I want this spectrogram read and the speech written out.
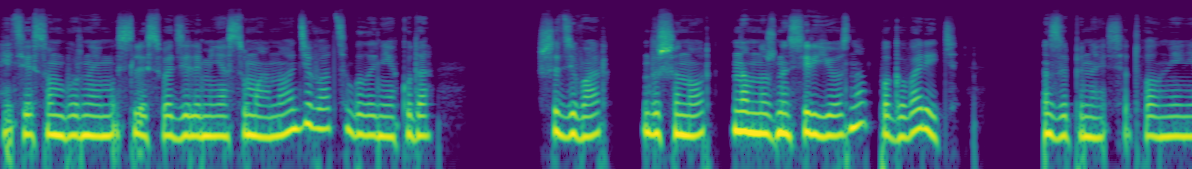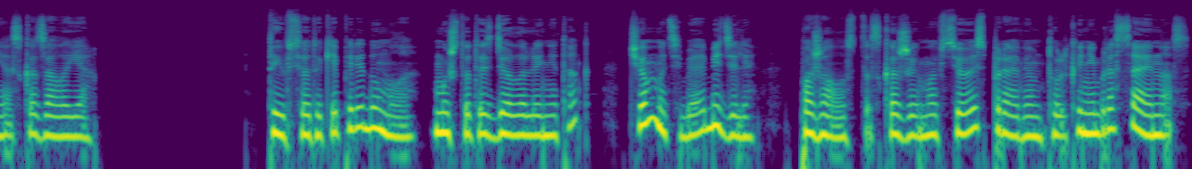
эти сумбурные мысли сводили меня с ума, но одеваться было некуда. «Шадивар, Дашинор, нам нужно серьезно поговорить», — запинаясь от волнения, сказала я. «Ты все таки передумала. Мы что-то сделали не так? Чем мы тебя обидели? Пожалуйста, скажи, мы все исправим, только не бросай нас».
